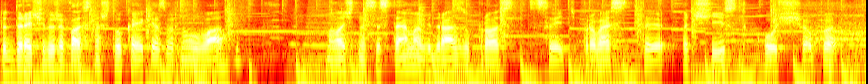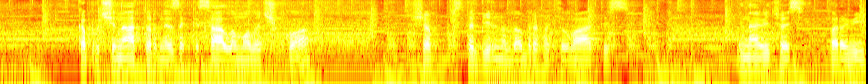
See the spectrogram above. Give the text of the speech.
тут, до речі, дуже класна штука, як я звернув увагу. Молочна система відразу просить провести очистку, щоб капучинатор не закисало молочко, щоб стабільно добре готуватись. І навіть ось в паровій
